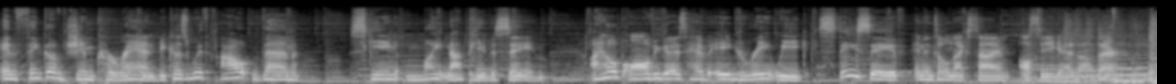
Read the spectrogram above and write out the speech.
and think of Jim Curran because without them, skiing might not be the same. I hope all of you guys have a great week, stay safe, and until next time, I'll see you guys out there.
